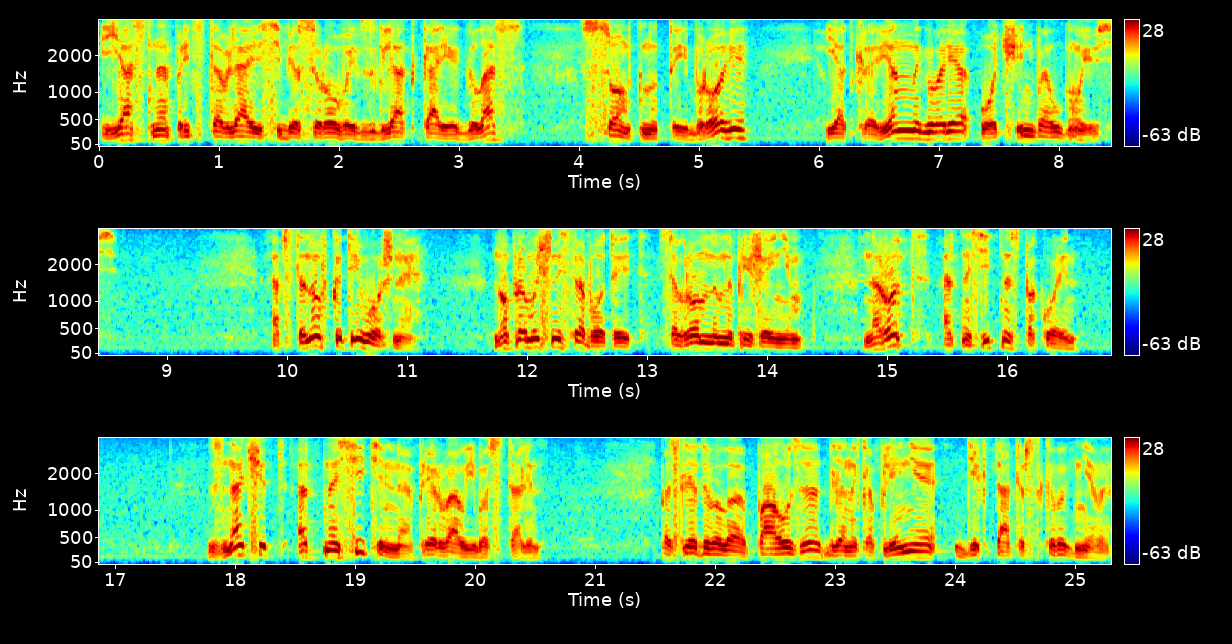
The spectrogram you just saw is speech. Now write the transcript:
Ясно представляю себе суровый взгляд карих глаз, сомкнутые брови и, откровенно говоря, очень волнуюсь. Обстановка тревожная, но промышленность работает с огромным напряжением. Народ относительно спокоен. Значит, относительно, прервал его Сталин. Последовала пауза для накопления диктаторского гнева.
